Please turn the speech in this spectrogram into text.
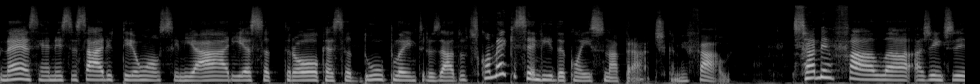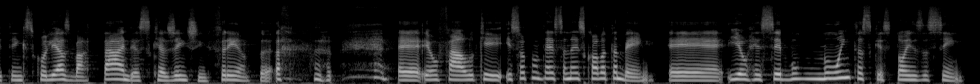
né, assim, é necessário ter um auxiliar e essa troca, essa dupla entre os adultos. Como é que você lida com isso na prática? Me fala. Sabe a fala, a gente tem que escolher as batalhas que a gente enfrenta? é, eu falo que isso acontece na escola também. É, e eu recebo muitas questões assim.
